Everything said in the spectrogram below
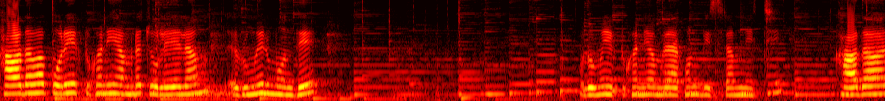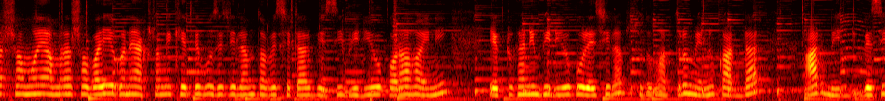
খাওয়া দাওয়া করে একটুখানি আমরা চলে এলাম রুমের মধ্যে। রুমে একটুখানি আমরা এখন বিশ্রাম নিচ্ছি। খাওয়া দাওয়ার সময় আমরা সবাই ওখানে একসঙ্গে খেতে বসেছিলাম, তবে সেটার বেশি ভিডিও করা হয়নি। একটুখানি ভিডিও করেছিলাম, শুধুমাত্র মেনু কার্ডটার আর বেশি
